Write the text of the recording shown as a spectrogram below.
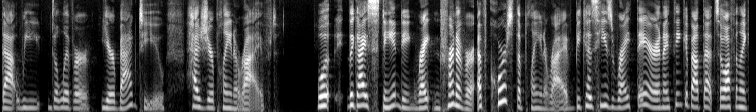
that we deliver your bag to you. Has your plane arrived? Well, the guy's standing right in front of her. Of course, the plane arrived because he's right there. And I think about that so often like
